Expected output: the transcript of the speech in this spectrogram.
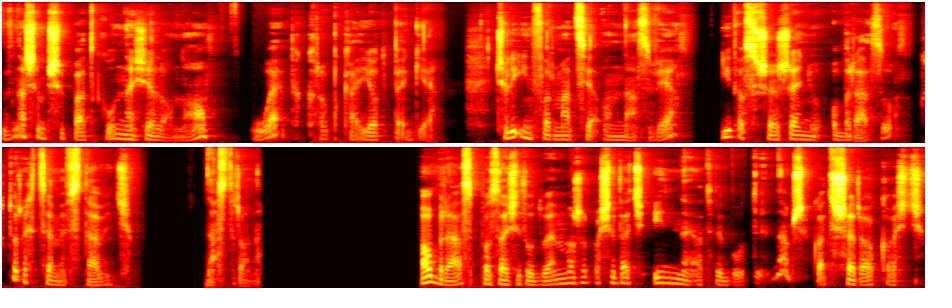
W naszym przypadku na zielono web.jpg, czyli informacja o nazwie i rozszerzeniu obrazu, który chcemy wstawić na stronę. Obraz poza źródłem może posiadać inne atrybuty, np. szerokość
